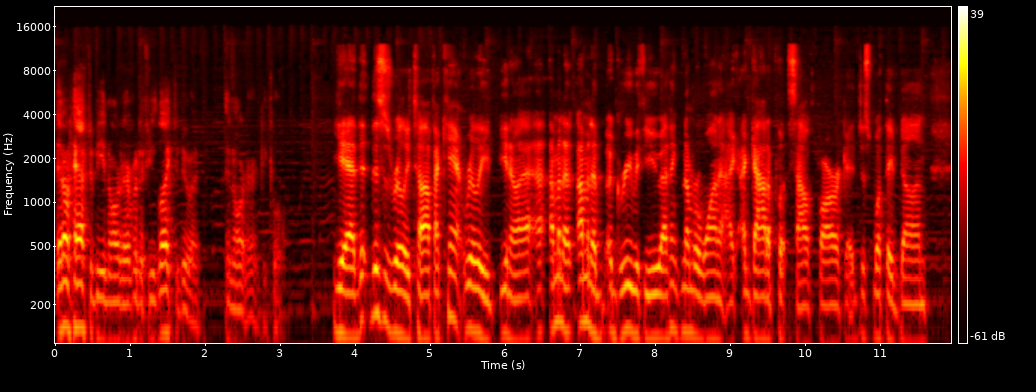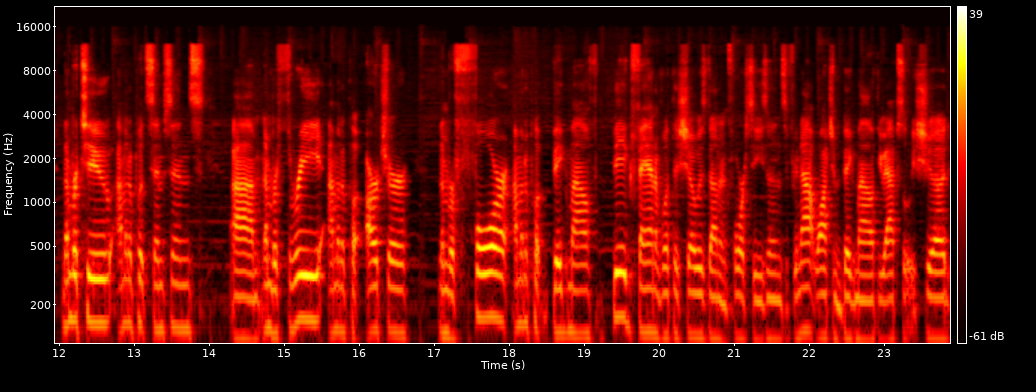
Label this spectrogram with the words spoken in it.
They don't have to be in order, but if you'd like to do it in order, it'd be cool. Yeah, th- this is really tough. I can't really, you know, I, am gonna I'm gonna agree with you. I think number one, I, I gotta put South Park, uh, just what they've done. Number two, I'm gonna put Simpsons. Um, number three, I'm gonna put Archer. Number four, I'm gonna put Big Mouth. Big fan of what this show has done in four seasons. If you're not watching Big Mouth, you absolutely should.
